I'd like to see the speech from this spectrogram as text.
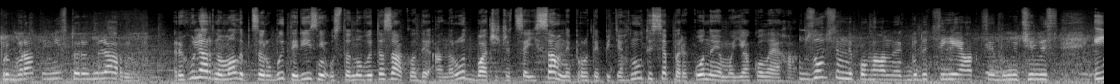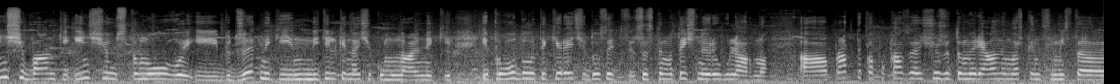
прибирати місто регулярно. Регулярно мали б це робити різні установи та заклади, а народ, бачачи це, і сам не проти підтягнутися, переконує моя колега. Зовсім непогано, якби до цієї акції долучились інші банки, інші установи, і бюджетники, і не тільки наші комунальники, і проводили такі речі досить систематично і регулярно. А практика показує, що житомиряни, мешканці міста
